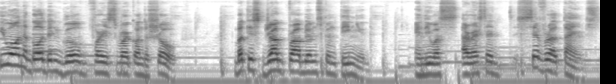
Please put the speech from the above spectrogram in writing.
he won a Golden Globe for his work on the show, but his drug problems continued, and he was arrested several times,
